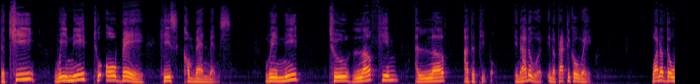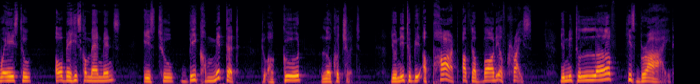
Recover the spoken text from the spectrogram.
The key we need to obey His commandments. We need to love Him and love other people. In other words, in a practical way, one of the ways to obey His commandments is to be committed to a good local church. You need to be a part of the body of Christ. You need to love His bride.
